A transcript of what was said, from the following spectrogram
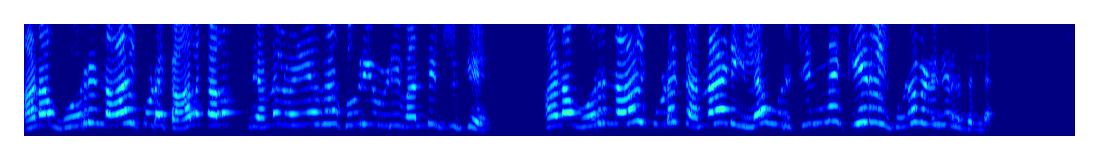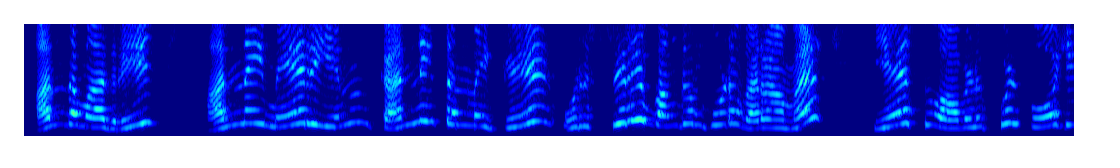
ஆனா ஒரு நாள் கூட காலங்காலம் ஜன்னல் வழியா தான் சூரிய ஒளி வந்துட்டு இருக்கு. ஆனா ஒரு நாள் கூட கண்ணாடியில ஒரு சின்ன கீறல் கூட விழுகிறது இல்ல. அந்த மாதிரி அன்னை மேரியின் கன்னித்தன்மைக்கு ஒரு சிறு பங்கம் கூட வராம இயேசு அவளுக்குள் போகி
